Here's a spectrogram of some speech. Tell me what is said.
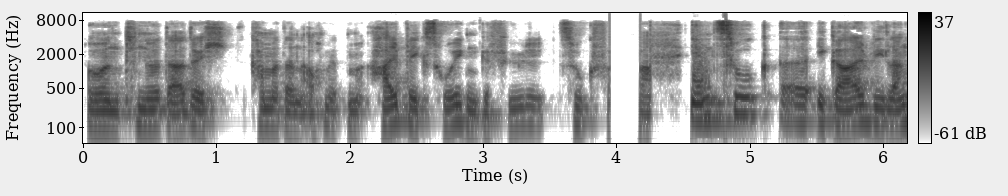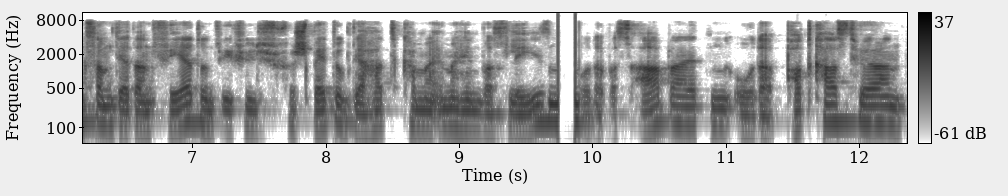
Und nur dadurch kann man dann auch mit einem halbwegs ruhigen Gefühl Zug fahren. Im Zug, äh, egal wie langsam der dann fährt und wie viel Verspätung der hat, kann man immerhin was lesen oder was arbeiten oder Podcast hören.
